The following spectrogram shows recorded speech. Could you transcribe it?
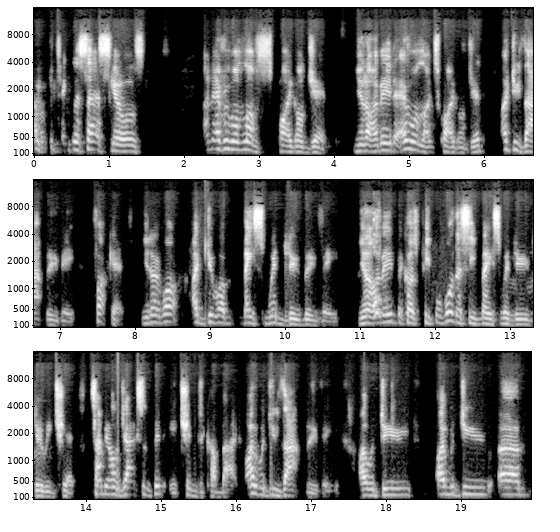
Have a particular set of skills, and everyone loves Qui Gon Jinn. You know what I mean? Everyone likes Qui Gon Jinn. I do that movie. Fuck it. You know what? I do a Mace Windu movie. You know what I mean? Because people want to see Mace Windu doing shit. Samuel L. Jackson's been itching to come back. I would do that movie. I would do. I would do. um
